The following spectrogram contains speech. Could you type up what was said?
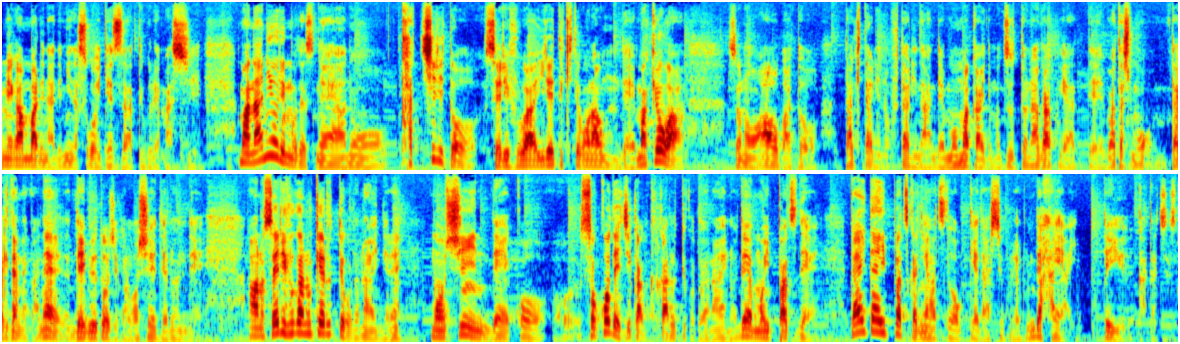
目頑張りなんでみんなすごい手伝ってくれますし、まあ、何よりもですねあのかっちりとセリフは入れてきてもらうんで、まあ、今日はその青葉と滝谷の2人なんでもう魔界でもずっと長くやって私も滝谷なんかねデビュー当時から教えてるんであのセリフが抜けるってことないんでねもうシーンでこうそこで時間かかるってことはないのでもう一発で大体一発か2発で OK 出してくれるんで早いっていう形です。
